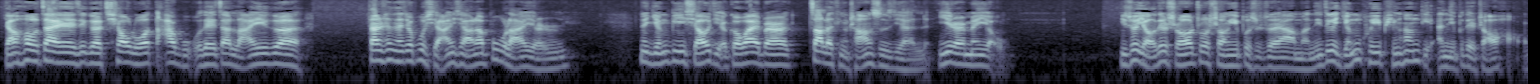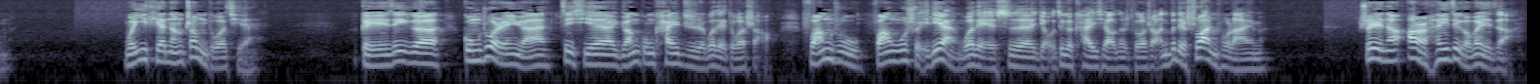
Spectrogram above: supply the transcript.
然后在这个敲锣打鼓的再来一个，但是他就不想一想了，不来人呢。那迎宾小姐搁外边站了挺长时间了，一人没有。你说有的时候做生意不是这样吗？你这个盈亏平衡点你不得找好吗？我一天能挣多少钱？给这个工作人员这些员工开支我得多少？房租、房屋、水电我得是有这个开销的是多少？你不得算出来吗？所以呢，二黑这个位置啊，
